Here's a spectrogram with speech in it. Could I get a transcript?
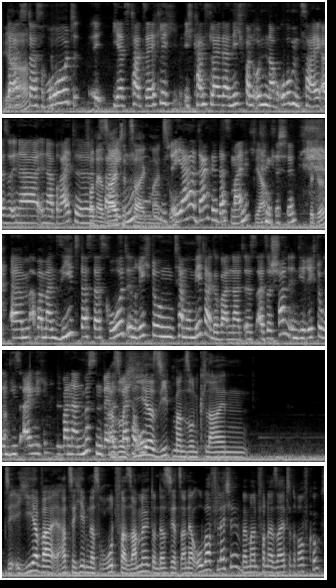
Ja. dass das Rot jetzt tatsächlich, ich kann es leider nicht von unten nach oben zeigen, also in der, in der Breite Von der zeigen. Seite zeigen, meinst du? Ja, danke, das meine ich. Ja. Dankeschön. Bitte? Ähm, aber man sieht, dass das Rot in Richtung Thermometer gewandert ist. Also schon in die Richtung, in die es eigentlich wandern müssen, wenn also es weiter hier oben sieht man so einen kleinen. Hier war, hat sich eben das Rot versammelt und das ist jetzt an der Oberfläche, wenn man von der Seite drauf guckt.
